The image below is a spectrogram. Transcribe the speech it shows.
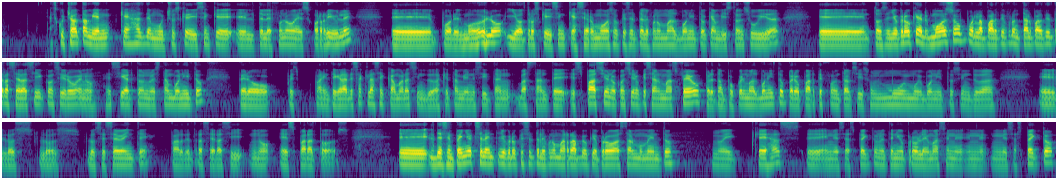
He escuchado también quejas de muchos que dicen que el teléfono es horrible. Eh, por el módulo y otros que dicen que es hermoso, que es el teléfono más bonito que han visto en su vida. Eh, entonces yo creo que hermoso por la parte frontal, parte trasera sí considero, bueno, es cierto, no es tan bonito, pero pues para integrar esa clase de cámaras sin duda que también necesitan bastante espacio. No considero que sea el más feo, pero tampoco el más bonito, pero parte frontal sí son muy, muy bonitos sin duda eh, los, los, los S20, parte trasera sí no es para todos. Eh, el desempeño excelente, yo creo que es el teléfono más rápido que he probado hasta el momento. No hay quejas eh, en ese aspecto, no he tenido problemas en, en ese aspecto.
